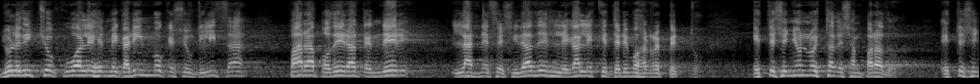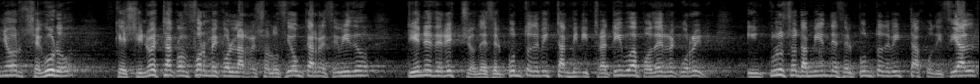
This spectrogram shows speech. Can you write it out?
Yo le he dicho cuál es el mecanismo que se utiliza para poder atender las necesidades legales que tenemos al respecto. Este señor no está desamparado. Este señor seguro que si no está conforme con la resolución que ha recibido, tiene derecho desde el punto de vista administrativo a poder recurrir. Incluso también desde el punto de vista judicial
